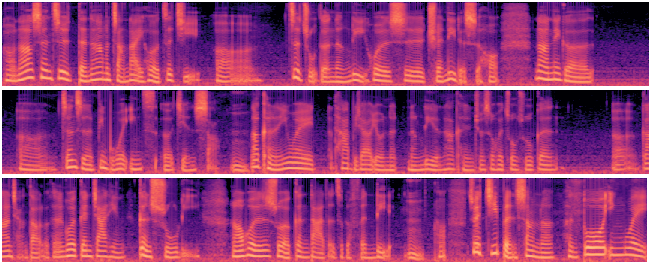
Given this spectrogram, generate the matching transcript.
好，然后甚至等到他们长大以后有自己呃自主的能力或者是权利的时候，那那个。呃，争执并不会因此而减少。嗯，那可能因为他比较有能能力了，他可能就是会做出更呃，刚刚讲到的，可能会跟家庭更疏离，然后或者是说有更大的这个分裂。嗯，好，所以基本上呢，很多因为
